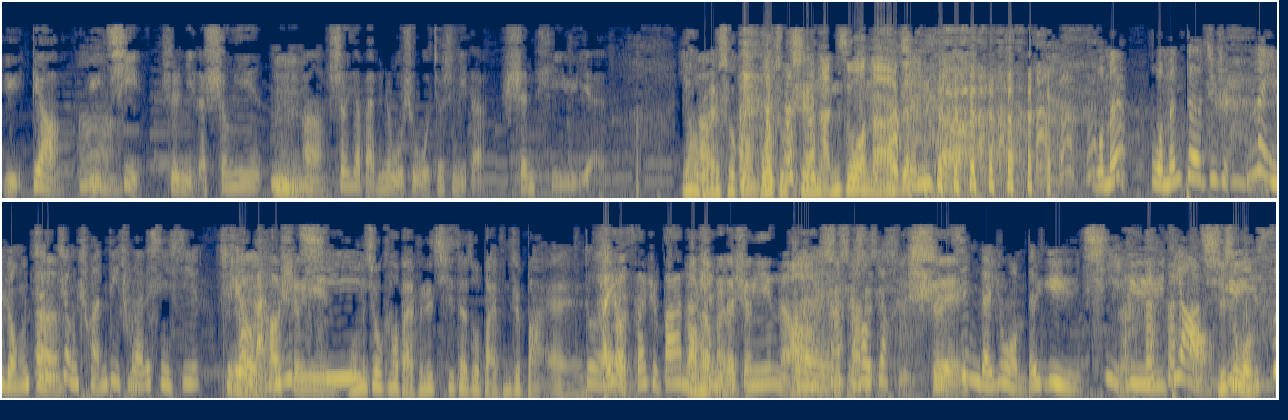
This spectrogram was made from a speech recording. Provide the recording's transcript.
语调、语气是你的声音，嗯。啊，剩下百分之五十五就是你的身体语言。要不然说广播主持人难做呢？真的，我们。我们的就是内容真正传递出来的信息只有百分之七，我们就靠百分之七在做百分之百，对，还有三十八呢，是你的声音呢，对，然后要使劲的用我们的语气、语调、其实语速，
